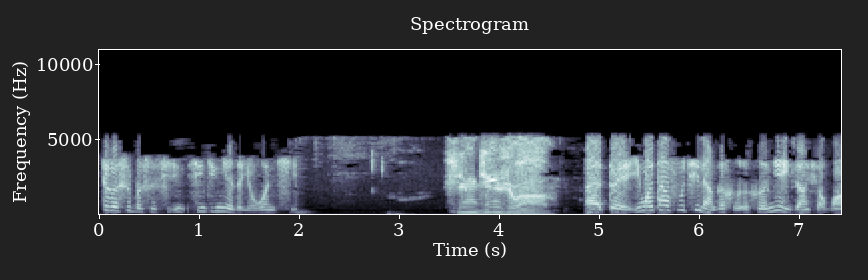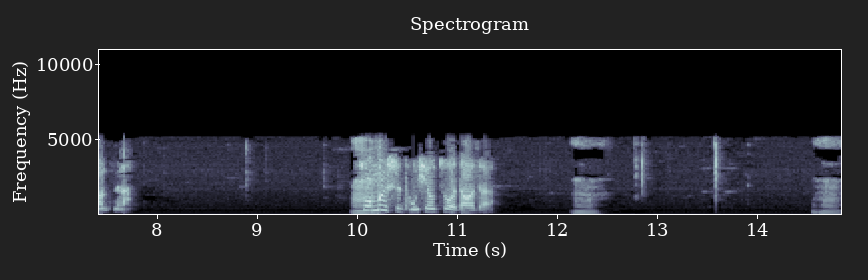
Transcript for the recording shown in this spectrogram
这个是不是心心经念的有问题？心经是吧？哎、对，因为他夫妻两个合合念一张小房子了，嗯做梦是同修做到的。嗯嗯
